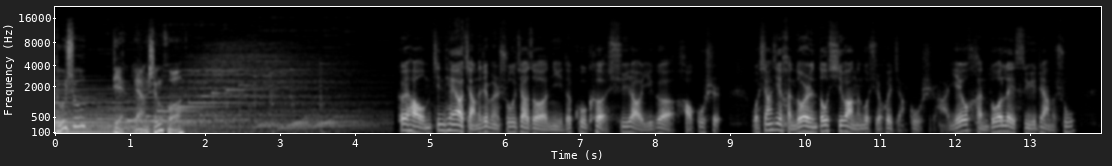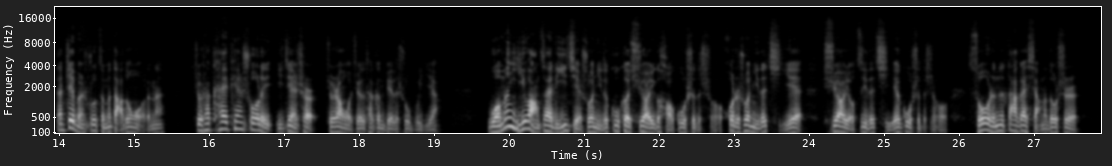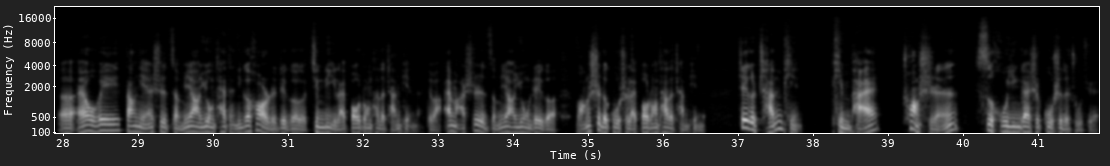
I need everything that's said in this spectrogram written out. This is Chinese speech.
读书点亮生活。各位好，我们今天要讲的这本书叫做《你的顾客需要一个好故事》。我相信很多人都希望能够学会讲故事，哈，也有很多类似于这样的书。但这本书怎么打动我的呢？就是他开篇说了一件事儿，就让我觉得他跟别的书不一样。我们以往在理解说你的顾客需要一个好故事的时候，或者说你的企业需要有自己的企业故事的时候，所有人的大概想的都是，呃，LV 当年是怎么样用泰坦尼克号的这个经历来包装它的产品的，对吧？爱马仕怎么样用这个王室的故事来包装它的产品的？这个产品品牌创始人似乎应该是故事的主角，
